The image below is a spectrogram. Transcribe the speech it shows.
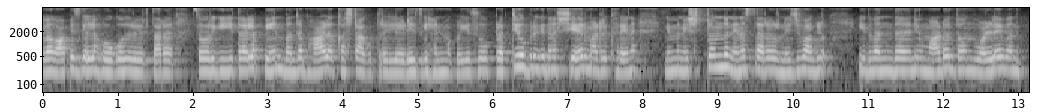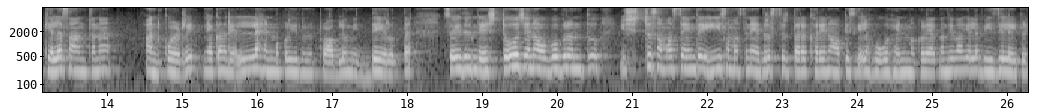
ಇವಾಗ ಆಫೀಸ್ಗೆಲ್ಲ ಹೋಗೋದ್ರು ಇರ್ತಾರೆ. ಸೊ ಅವ್ರಿಗೆ ಈ ಥರ ಎಲ್ಲ ಪೇನ್ ಬಂದರೆ ಭಾಳ ಕಷ್ಟ ಆಗುತ್ತೆ ರೀ ಲೇಡೀಸ್ಗೆ ಹೆಣ್ಮಕ್ಳಿಗೆ. ಸೊ ಪ್ರತಿಯೊಬ್ಬರಿಗೆ ಇದನ್ನು ಶೇರ್ ಮಾಡಿರಿ ಖರೇನೆ. ನಿಮ್ಮನ್ನ ಇಷ್ಟೊಂದು ನೆನೆಸ್ತಾರೆ ಅವ್ರು ನಿಜವಾಗ್ಲೂ. ಇದು ಒಂದು, ನೀವು ಮಾಡೋಂಥ ಒಂದು ಒಳ್ಳೆಯ ಒಂದು ಕೆಲಸ ಅಂತಲೇ ಅಂದ್ಕೊಳ್ರಿ ಯಾಕಂದರೆ ಎಲ್ಲ ಹೆಣ್ಮಕ್ಳಿಗೆ ಇದೊಂದು ಪ್ರಾಬ್ಲಮ್ ಇದ್ದೇ ಇರುತ್ತೆ. ಸೊ ಇದರಿಂದ ಎಷ್ಟೋ ಜನ ಒಬ್ಬೊಬ್ಬರಂತೂ ಇಷ್ಟು ಸಮಸ್ಯೆಯಿಂದ ಈ ಸಮಸ್ಯೆನ ಎದುರಿಸ್ತಿರ್ತಾರೆ. ಖರೇನ ಆಫೀಸ್ಗೆಲ್ಲ ಹೋಗೋ ಹೆಣ್ಮಕ್ಳು, ಯಾಕಂದ್ರೆ ಇವಾಗೆಲ್ಲ ಬ್ಯುಸಿ ಲೈಫ್ ರೀ.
